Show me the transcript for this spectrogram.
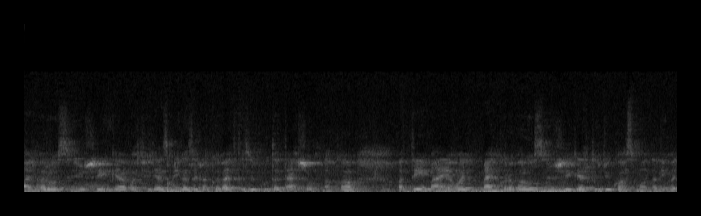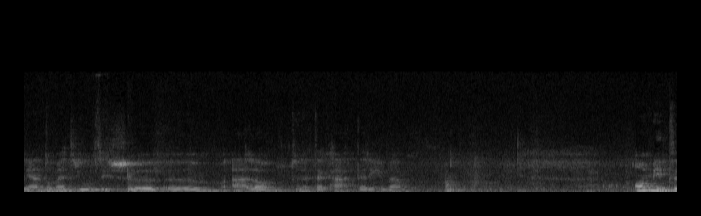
nagy valószínűséggel, vagy hogy ez még azért a következő kutatásoknak a, a témája, hogy mekkora valószínűséggel tudjuk azt mondani, hogy endometriózis áll a tünetek hátterében. Amit,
